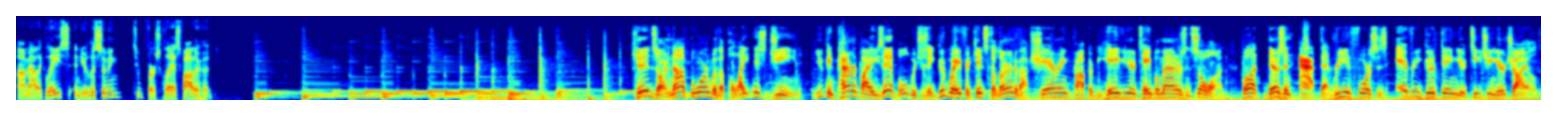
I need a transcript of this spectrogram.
I'm Alec Lace, and you're listening to First Class Fatherhood. Kids are not born with a politeness gene. You can parent by example, which is a good way for kids to learn about sharing, proper behavior, table manners, and so on. But there's an app that reinforces every good thing you're teaching your child.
